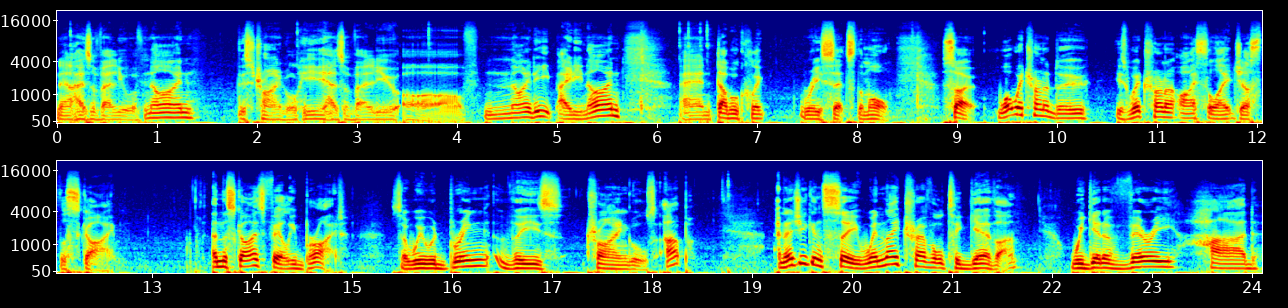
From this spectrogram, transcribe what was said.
now has a value of 9, this triangle here has a value of 90, 89, and double click resets them all. So what we're trying to do is we're trying to isolate just the sky. And the sky is fairly bright. So we would bring these triangles up. And as you can see, when they travel together, we get a very hard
